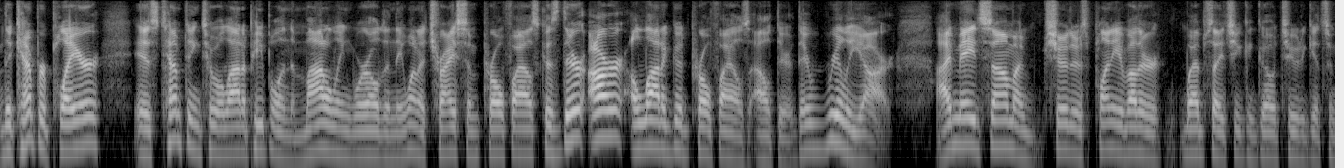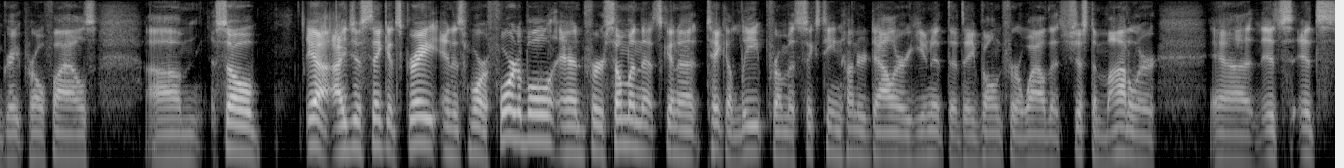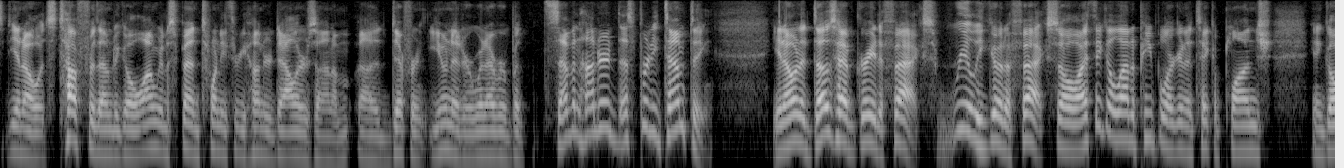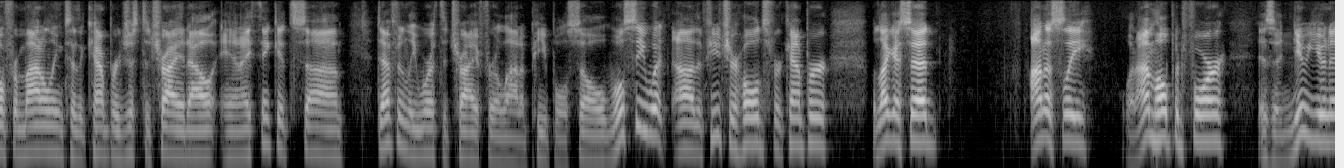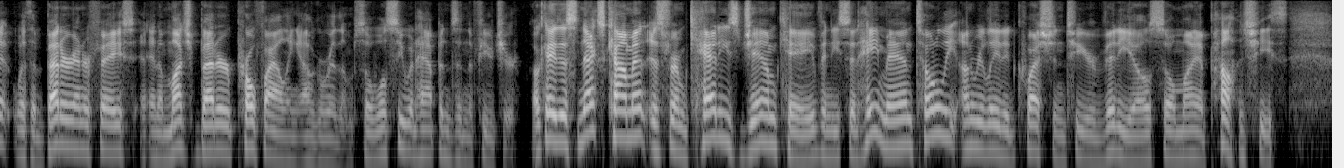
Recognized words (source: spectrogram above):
the Kemper player is tempting to a lot of people in the modeling world and they want to try some profiles because there are a lot of good profiles out there. There really are. I made some. I'm sure there's plenty of other websites you can go to to get some great profiles. Um, so yeah, I just think it's great and it's more affordable. And for someone that's going to take a leap from a $1,600 unit that they've owned for a while that's just a modeler, uh, it's it's you know it's tough for them to go. Well, I'm going to spend twenty three hundred dollars on a, a, different unit or whatever, but seven hundred that's pretty tempting, you know. And it does have great effects, really good effects. So I think a lot of people are going to take a plunge and go from modeling to the Kemper just to try it out. And I think it's uh, definitely worth the try for a lot of people. So we'll see what uh, the future holds for Kemper. But like I said, honestly, what I'm hoping for is a new unit with a better interface and a much better profiling algorithm. So we'll see what happens in the future. Okay, this next comment is from Caddy's Jam Cave, and he said, Hey man, totally unrelated question to your video, so my apologies.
